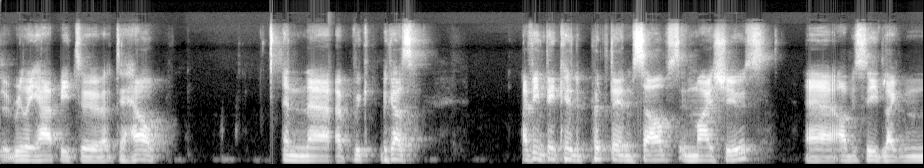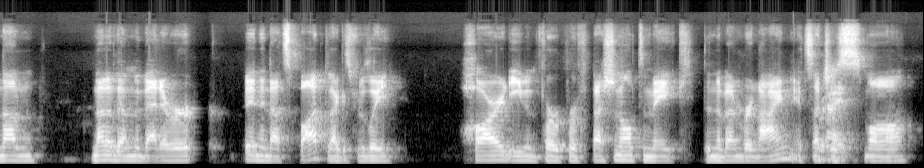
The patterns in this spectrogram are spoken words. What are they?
really happy to to help, and uh, because I think they could put themselves in my shoes. Uh, obviously, like none none of them have ever been in that spot. Like it's really hard, even for a professional, to make the November nine. It's such right. a small,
